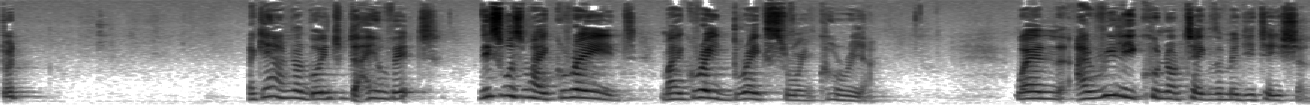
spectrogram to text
But again, I'm not going to die of it. This was my great, my great breakthrough in Korea. When I really could not take the meditation.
